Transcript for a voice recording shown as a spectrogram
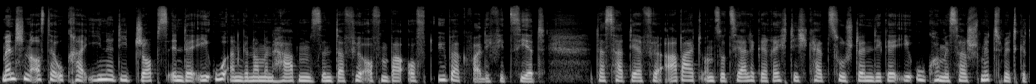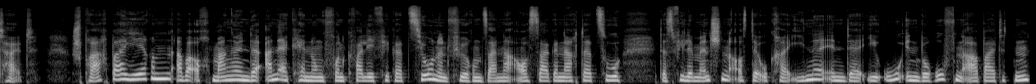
Menschen aus der Ukraine, die Jobs in der EU angenommen haben, sind dafür offenbar oft überqualifiziert. Das hat der für Arbeit und soziale Gerechtigkeit zuständige EU-Kommissar Schmidt mitgeteilt. Sprachbarrieren, aber auch mangelnde Anerkennung von Qualifikationen führen seiner Aussage nach dazu, dass viele Menschen aus der Ukraine in der EU in Berufen arbeiteten,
